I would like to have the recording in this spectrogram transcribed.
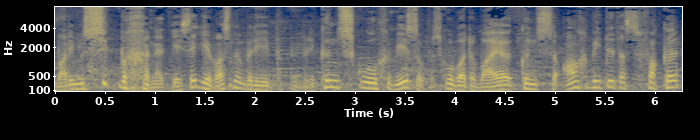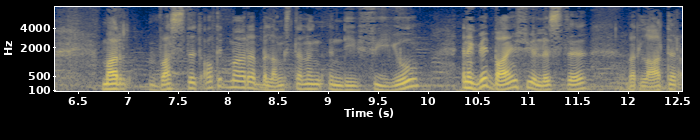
waar die musiek begin het. Jy sê jy was nou by die by die kunstskool gewees of 'n skool wat baie kunste aangebied het as vakke, maar was dit altyd maar 'n belangstelling in die viool? En ek weet baie violiste wat later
